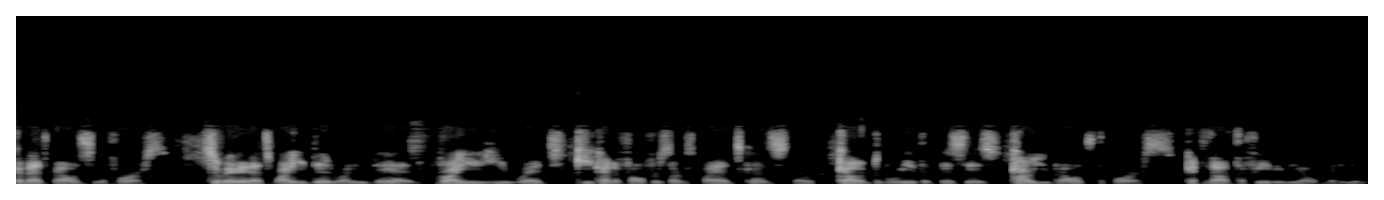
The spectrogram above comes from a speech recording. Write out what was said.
And that's balance to the Force. So maybe that's why he did what he did. Why he, he went, he kind of fell for Snoke's plans because Snoke got him to believe that this is how you balance the Force. It's not defeating the ultimate evil.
